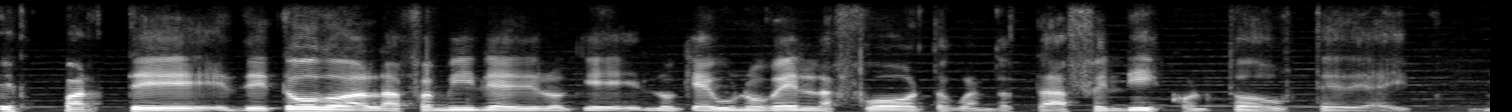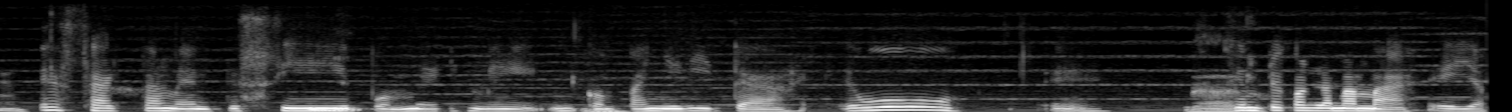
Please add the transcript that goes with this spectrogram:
es, parte de toda la familia y de lo que, lo que uno ve en la foto cuando está feliz con todos ustedes ahí. Exactamente, sí, pues mi, mi, compañerita, uh, eh, Siempre con la mamá, ella,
